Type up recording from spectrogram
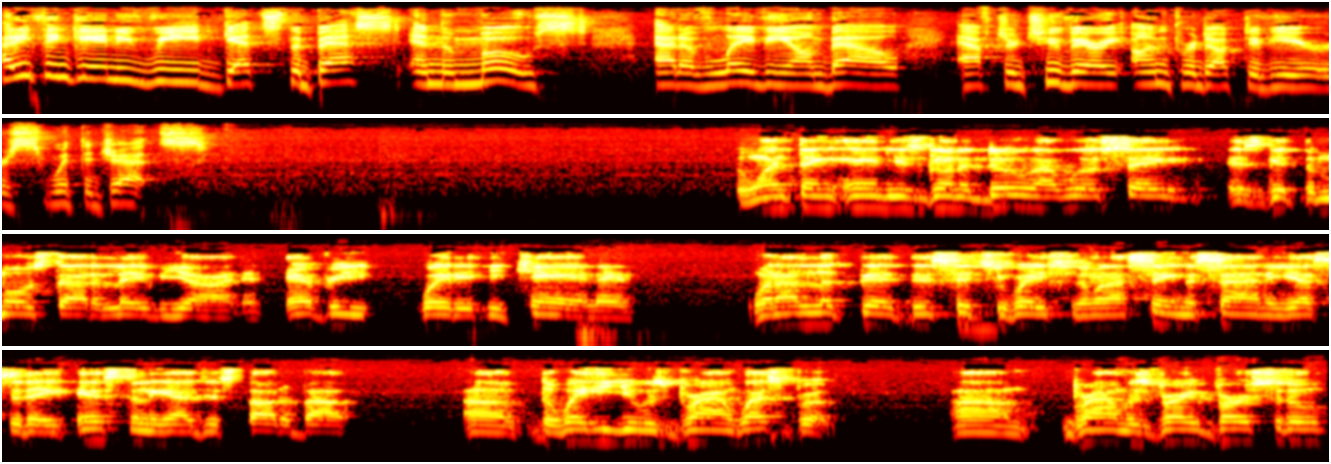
how do you think Andy Reid gets the best and the most out of Le'Veon Bell after two very unproductive years with the Jets? The one thing Andy's going to do, I will say, is get the most out of Le'Veon in every way that he can. And when I looked at this situation, and when I seen the signing yesterday, instantly I just thought about uh, the way he used Brian Westbrook. Um, Brian was very versatile.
